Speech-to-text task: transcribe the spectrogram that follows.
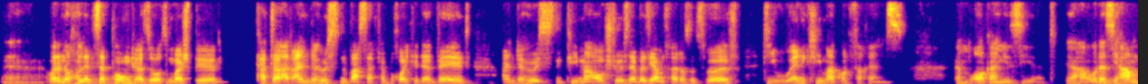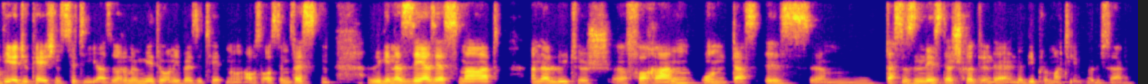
Äh, oder noch ein letzter Punkt, also zum Beispiel Katar hat einen der höchsten Wasserverbräuche der Welt, einen der höchsten Klimaausstöße, aber sie haben 2012 die UN-Klimakonferenz ähm, organisiert. Ja, oder sie haben die Education City, also renommierte Universitäten aus, aus dem Westen. Also wir gehen da sehr, sehr smart, analytisch äh, voran und das ist, ähm, das ist ein nächster Schritt in der, in der Diplomatie, würde ich sagen.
